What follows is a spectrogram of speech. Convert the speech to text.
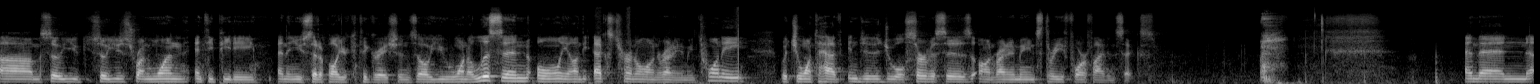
Um, so you so you just run one NTPD and then you set up all your configurations. So you want to listen only on the external on routing domain 20, but you want to have individual services on routing domains 3, 4, 5, and 6. And then,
